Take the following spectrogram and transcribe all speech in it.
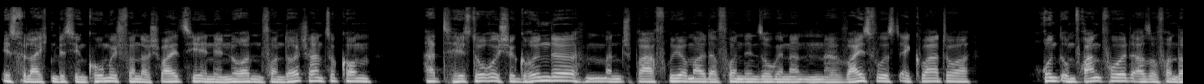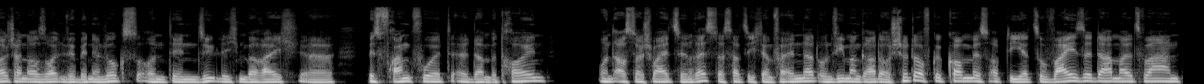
Ist vielleicht ein bisschen komisch, von der Schweiz hier in den Norden von Deutschland zu kommen. Hat historische Gründe. Man sprach früher mal davon, den sogenannten äh, Weißwurst-Äquator rund um Frankfurt. Also von Deutschland aus sollten wir Benelux und den südlichen Bereich äh, bis Frankfurt äh, dann betreuen. Und aus der Schweiz den Rest. Das hat sich dann verändert. Und wie man gerade aus Schüttorf gekommen ist, ob die jetzt so weise damals waren,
